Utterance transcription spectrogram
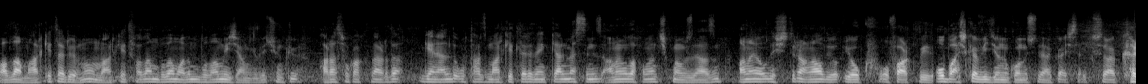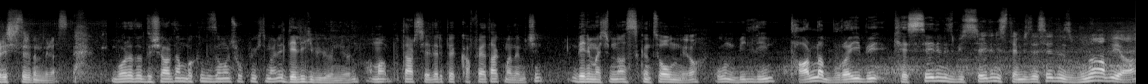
Vallahi market arıyorum ama market falan bulamadım, bulamayacağım gibi. Çünkü ara sokaklarda genelde o tarz marketlere denk gelmezseniz ana yola falan çıkmamız lazım. Ana yol eşittir ana yol yok o farklıydı. O başka videonun konusuydu arkadaşlar. Kusura karıştırdım biraz. bu arada dışarıdan bakıldığı zaman çok büyük ihtimalle deli gibi görünüyorum. Ama bu tarz şeyleri pek kafaya takmadığım için benim açımdan sıkıntı olmuyor. Oğlum bildiğin tarla burayı bir kesseydiniz, biçseydiniz, temizleseydiniz. Bu ne abi ya?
